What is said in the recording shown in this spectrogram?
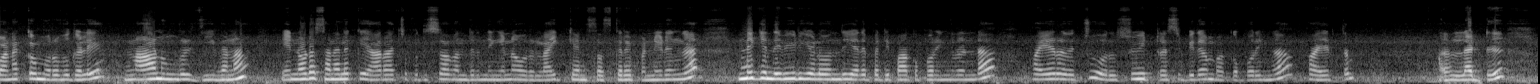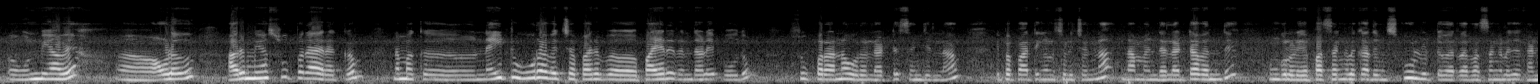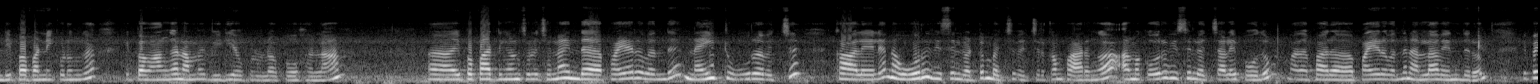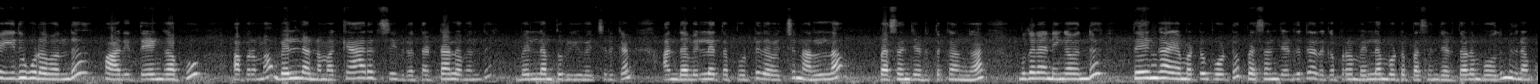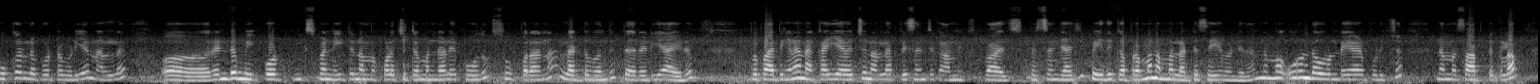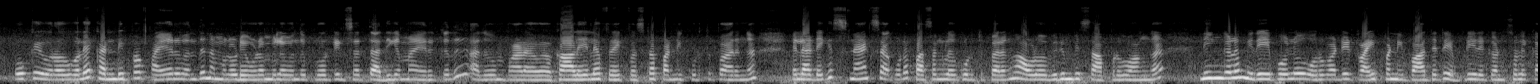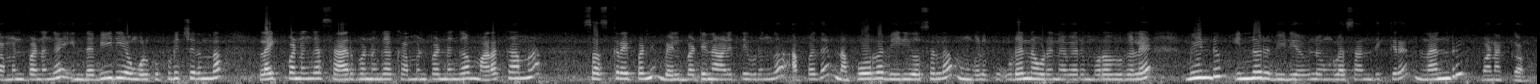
வணக்கம் உறவுகளே. நான் உங்கள் ஜீவனா? என்னோட சேனலுக்கு யாராச்சும் புதுசாக வந்திருந்தீங்கன்னா ஒரு லைக் அண்ட் சப்ஸ்கிரைப் பண்ணிவிடுங்க இன்றைக்கி இந்த வீடியோவில் வந்து எதை பற்றி பார்க்க போகிறீங்களா பயரை வச்சு ஒரு ஸ்வீட் ரெசிபி தான் பார்க்க போகிறீங்க பயத்தம் லட்டு. உண்மையாகவே அவ்வளவு அருமையாக சூப்பராக இருக்கும். நமக்கு நைட்டு ஊற வச்ச பரு பயிர் இருந்தாலே போதும். சூப்பரான ஒரு லட்டு செஞ்சிடலாம். இப்போ பார்த்தீங்கன்னு சொல்லி சொன்னால் நம்ம இந்த லட்டை வந்து உங்களுடைய பசங்களுக்கு அது ஸ்கூல் விட்டு வர்ற பசங்களுக்கு கண்டிப்பாக பண்ணி கொடுங்க. இப்போ வாங்க நம்ம வீடியோக்குள்ளே போகலாம். இப்போ பார்த்தீங்கன்னு சொல்லி சொன்னால் இந்த பயறு வந்து நைட்டு ஊற வச்சு காலையில் நான் ஒரு விசில் மட்டும் வச்சு வச்சுருக்கேன் பாருங்கள் நமக்கு ஒரு விசில் வச்சாலே போதும். ப பயிறு வந்து நல்லா வெந்துடும் இப்போ இது கூட வந்து பாதி தேங்காய் பூ அப்புறமா வெல்லம் நம்ம கேரட் செய்கிற தட்டால் வந்து வெல்லம் துருவி வச்சுருக்கேன். அந்த வெள்ளத்தை போட்டு இதை வச்சு நல்லா பிசைஞ்சு எடுத்துக்கோங்க. முதல்ல நீங்கள் வந்து தேங்காயை மட்டும் போட்டு பிசைஞ்சு எடுத்துகிட்டு அதுக்கப்புறம் வெல்லம் போட்டு பிசைஞ்சு எடுத்தாலும் போதும். இது நான் குக்கரில் போட்டபடியாக நல்ல ரெண்டு மிக் போட்டு மிக்ஸ் பண்ணிவிட்டு நம்ம குழச்சிட்டோம்னாலே போதும். சூப்பரான லட்டு வந்து ரெடி ஆகிடும் இப்போ பார்த்தீங்கன்னா நான் கையை வச்சு நல்லா பிசைஞ்சு காமிக்ஸ் பிசைஞ்சாச்சு. இப்போ இதுக்கப்புறமா நம்ம லட்டு செய்ய வேண்டியதான் நம்ம உருண்டை உருண்டையாக பிடிச்சி நம்ம சாப்பிட்டுக்கலாம். ஓகே உறவுகளே கண்டிப்பாக பயறு வந்து நம்மளுடைய உடம்புல வந்து ப்ரோட்டீன் சத்து அதிகமாக இருக்குது. அதுவும் ப காலையில் பிரேக்ஃபாஸ்ட்டாக பண்ணி கொடுத்து பாருங்கள் எல்லாட்டையும் ஸ்நாக்ஸாக கூட பசங்களுக்கு கொடுத்து பாருங்கள் அவ்வளோ விரும்பி சாப்பிடுவாங்க. நீங்களும் இதே போல் ஒரு வாட்டி ட்ரை பண்ணி பார்த்துட்டு எப்படி இருக்குன்னு சொல்லி கமெண்ட் பண்ணுங்கள் இந்த வீடியோ உங்களுக்கு பிடிச்சிருந்தா லைக் பண்ணுங்கள் ஷேர் பண்ணுங்கள் கமெண்ட் பண்ணுங்கள் மறக்காமல் சப்ஸ்கிரைப் பண்ணி பெல் பட்டனை அழுத்தி விடுங்க. அப்போ தான் நான் போடுற வீடியோஸ் எல்லாம் உங்களுக்கு உடனே உடனே வரும் உறவுகளே. மீண்டும் இன்னொரு வீடியோவில் உங்களை சந்திக்கிறேன். நன்றி வணக்கம்.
